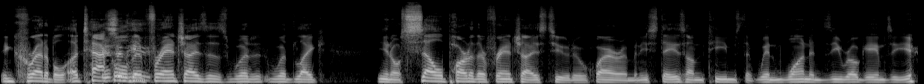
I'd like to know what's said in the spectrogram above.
Incredible. A tackle he- that franchises would would like, you know, sell part of their franchise to to acquire him, and he stays on teams that win one and zero games a year.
